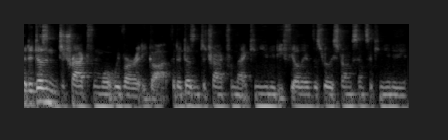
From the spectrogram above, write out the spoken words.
that it doesn't detract from what we've already got that it doesn't detract from that community feel. They have this really strong sense of community.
